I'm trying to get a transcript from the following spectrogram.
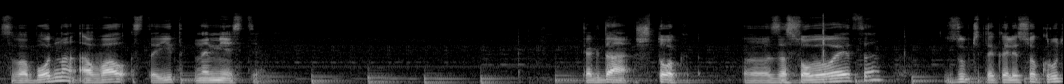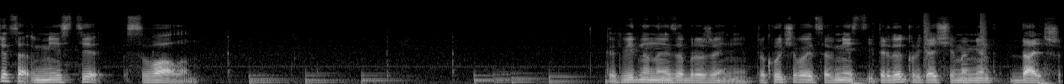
свободно, а вал стоит на месте. Когда шток э, засовывается, зубчатое колесо крутится вместе с валом. Как видно на изображении, прокручивается вместе и передает крутящий момент дальше.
